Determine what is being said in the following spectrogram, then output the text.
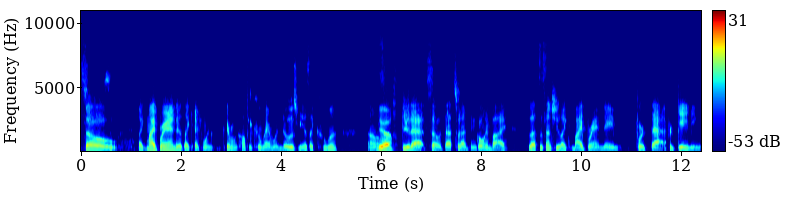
So like my brand is like everyone everyone calls me Kuma. Everyone knows me as like Kuma. Um, Yeah. Through that, so that's what I've been going by. So that's essentially like my brand name for that for gaming.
